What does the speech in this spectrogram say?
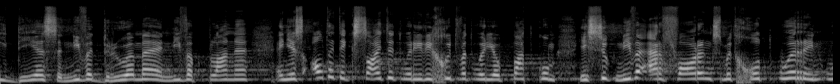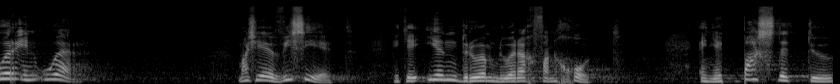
idees en nuwe drome en nuwe planne en jy's altyd excited oor hierdie goed wat oor jou pad kom. Jy soek nuwe ervarings met God oor en oor en oor. Maar as jy 'n visie het, het jy een droom nodig van God en jy pas dit toe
